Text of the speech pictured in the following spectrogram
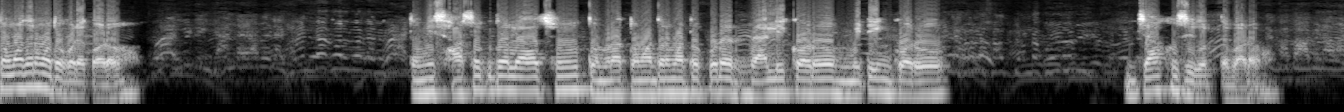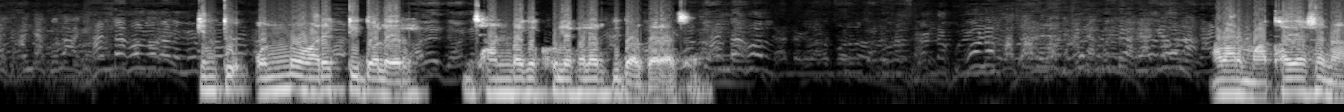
তোমাদের মতো করে করো। তুমি শাসক দলে আছো, তোমরা তোমাদের মতো করে র্যালি করো মিটিং করো, যা খুশি করতে পারো। কিন্তু অন্য আরেকটি দলের ঝান্ডাকে খুলে ফেলার কি দরকার আছে? আমার মাথায় আসে না,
